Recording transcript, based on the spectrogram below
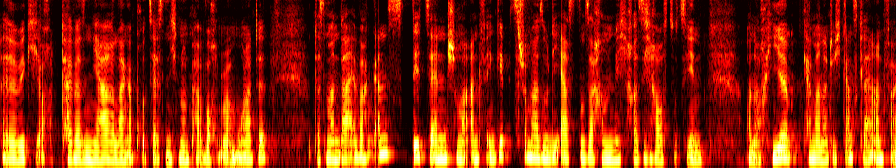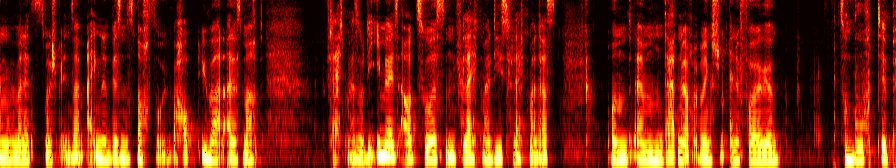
äh, wirklich auch teilweise ein jahrelanger Prozess, nicht nur ein paar Wochen oder Monate, dass man da einfach ganz dezent schon mal anfängt. Gibt es schon mal so die ersten Sachen, mich sich rauszuziehen? Und auch hier kann man natürlich ganz klein anfangen, wenn man jetzt zum Beispiel in seinem eigenen Business noch so überhaupt überall alles macht. Vielleicht mal so die E-Mails outsourcen, vielleicht mal dies, vielleicht mal das. Und ähm, da hatten wir auch übrigens schon eine Folge zum Buchtipp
